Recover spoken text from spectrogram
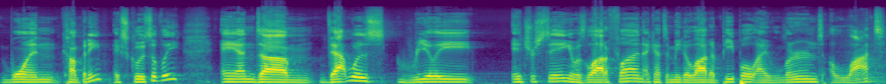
one company exclusively, and um, that was really interesting. It was a lot of fun. I got to meet a lot of people. I learned a lot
